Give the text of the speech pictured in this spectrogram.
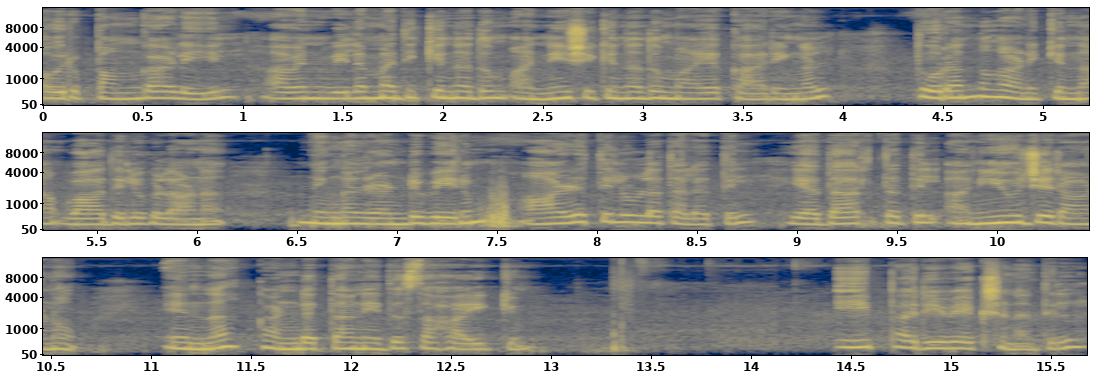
ഒരു പങ്കാളിയിൽ അവൻ വിലമതിക്കുന്നതും അന്വേഷിക്കുന്നതുമായ കാര്യങ്ങൾ തുറന്നു കാണിക്കുന്ന വാതിലുകളാണ് നിങ്ങൾ രണ്ടുപേരും ആഴത്തിലുള്ള തലത്തിൽ യഥാർത്ഥത്തിൽ അനുയോജ്യരാണോ എന്ന് കണ്ടെത്താൻ ഇത് സഹായിക്കും. ഈ പര്യവേക്ഷണത്തിൽ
